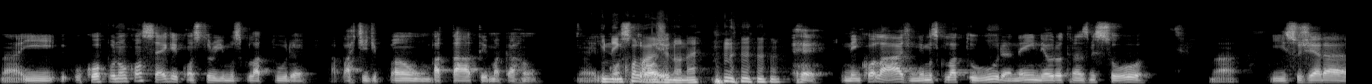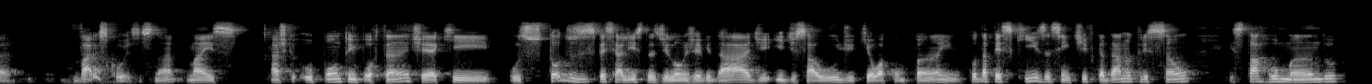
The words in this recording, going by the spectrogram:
Né? E o corpo não consegue construir musculatura a partir de pão, batata e macarrão. Né? e nem constrói... colágeno, né? é, nem colágeno, nem musculatura, nem neurotransmissor. Né? E isso gera várias coisas, né? Mas acho que o ponto importante é que os, todos os especialistas de longevidade e de saúde que eu acompanho, toda a pesquisa científica da nutrição está arrumando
